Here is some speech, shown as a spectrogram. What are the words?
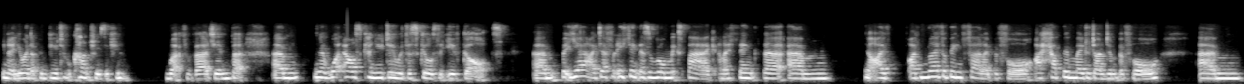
you know, you end up in beautiful countries if you work for Virgin. But um, you know, what else can you do with the skills that you've got? Um, but yeah, I definitely think there's a real mixed bag, and I think that um, you know, I've I've never been furloughed before. I have been made redundant before. Um,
